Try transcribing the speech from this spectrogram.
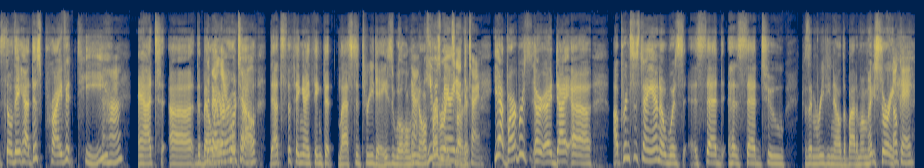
so they had this private tea Uh-huh. at uh, the Bel Air Hotel. Hotel. That's the thing I think that lasted three days. We'll only Yeah, know if he was Barbra writes married at the it. time. Yeah, Barbra's or uh, Di, uh, uh, Princess Diana was said has said to because I'm reading now the bottom of my story. Okay.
